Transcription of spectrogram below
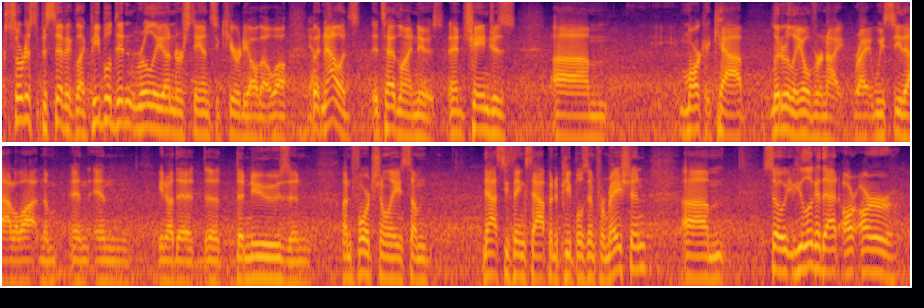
sort of specific. Like people didn't really understand security all that well. Yep. But now it's it's headline news and it changes um, market cap literally overnight. Right? We see that a lot in the in, in you know the, the the news and unfortunately some nasty things happen to people's information. Um, so if you look at that, our, our,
